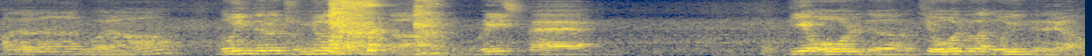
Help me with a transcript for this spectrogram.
하자는 뭐야? 노인들을 존경해야 합니다. respect. the old. the old가 노인들이에요.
